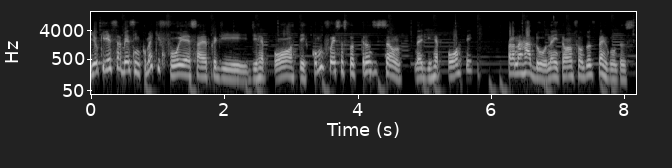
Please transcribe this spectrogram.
e eu queria saber, assim, como é que foi essa época de, de repórter? Como foi essa sua transição, né, de repórter para narrador, né? Então são duas perguntas.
